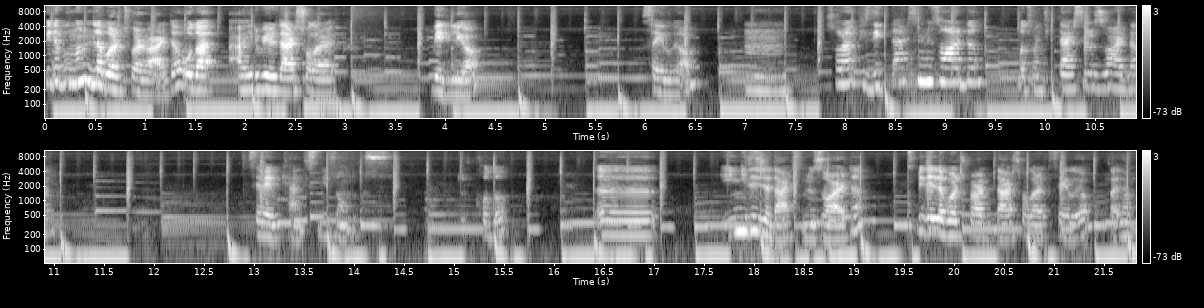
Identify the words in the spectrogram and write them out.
Bir de bunun laboratuvarı vardı. O da ayrı bir ders olarak veriliyor. Sayılıyor. Hmm. Sonra fizik dersimiz vardı. Matematik dersimiz vardı. Severim kendisini 119. Dur kodu. Ee, İngilizce dersimiz vardı. Bir de laboratuvar dersi olarak sayılıyor. Zaten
